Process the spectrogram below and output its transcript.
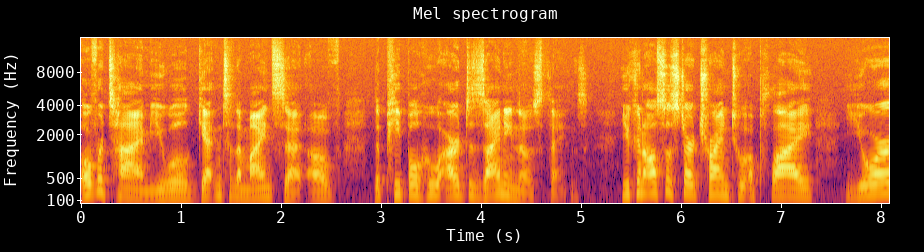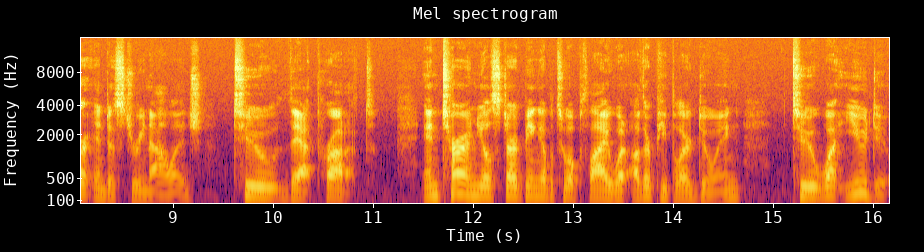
Over time, you will get into the mindset of the people who are designing those things. You can also start trying to apply your industry knowledge to that product. In turn, you'll start being able to apply what other people are doing to what you do.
